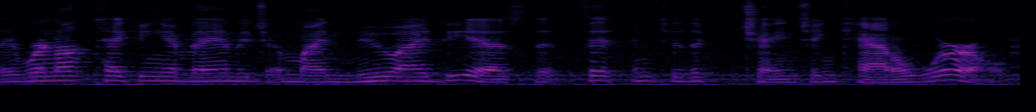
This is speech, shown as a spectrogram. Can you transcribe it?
they were not taking advantage of my new ideas that fit into the changing cattle world.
